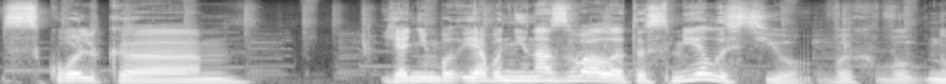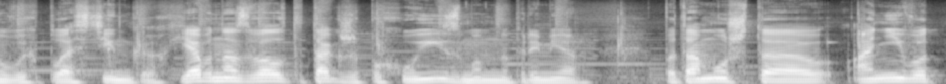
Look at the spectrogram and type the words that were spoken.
сколько... Я, не, я бы не назвал это смелостью в их, в, ну, в их пластинках, я бы назвал это также похуизмом, например. Потому что они вот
